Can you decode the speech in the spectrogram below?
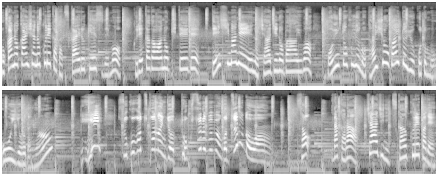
他の会社のクレカが使えるケースでもクレカ側の規定で電子マネーへのチャージの場合はポイント付与の対象外ということも多いようだにゃんえ？そこがつかないんじゃ得する部分がゼロだわ。んそうだからチャージに使うクレカで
